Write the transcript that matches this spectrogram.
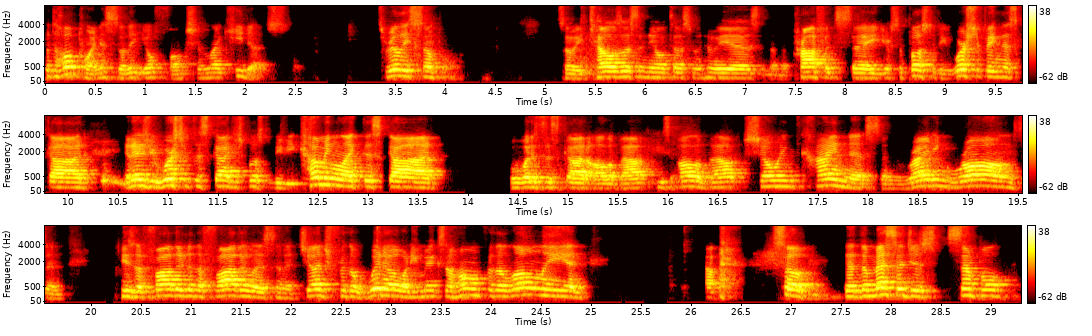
But the whole point is so that you'll function like he does. It's really simple. So he tells us in the Old Testament who he is, and then the prophets say you're supposed to be worshiping this God. And as you worship this God, you're supposed to be becoming like this God. Well, what is this God all about? He's all about showing kindness and righting wrongs and He's a father to the fatherless and a judge for the widow, and he makes a home for the lonely. And uh, so the, the message is simple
